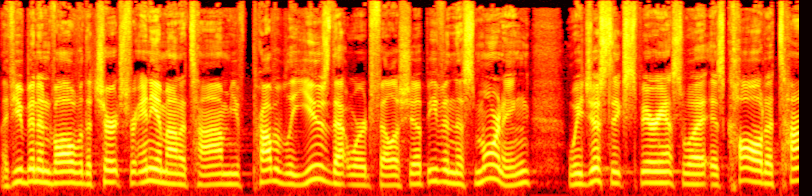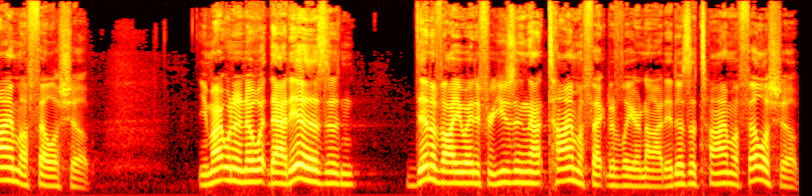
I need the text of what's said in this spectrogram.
If you've been involved with the church for any amount of time, you've probably used that word fellowship. Even this morning, we just experienced what is called a time of fellowship. You might want to know what that is and then evaluate if you're using that time effectively or not. It is a time of fellowship.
